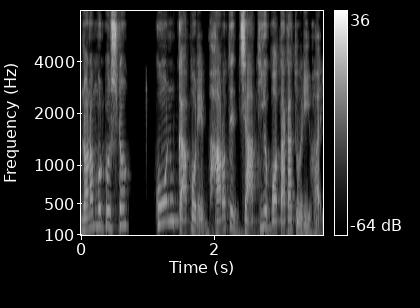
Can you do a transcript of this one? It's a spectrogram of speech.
ন নম্বর প্রশ্ন, কোন কাপড়ে ভারতের জাতীয় পতাকা তৈরি হয়?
